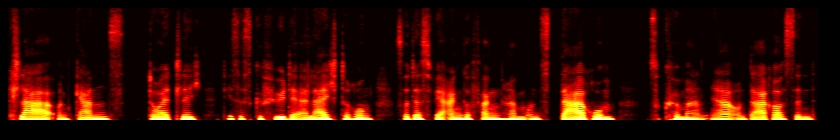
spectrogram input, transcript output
klar und ganz deutlich dieses Gefühl der Erleichterung, so dass wir angefangen haben, uns darum zu kümmern. Ja, und daraus sind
